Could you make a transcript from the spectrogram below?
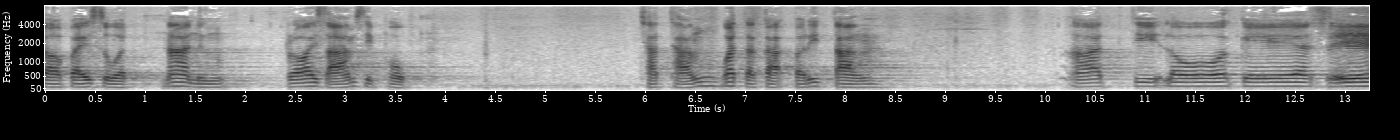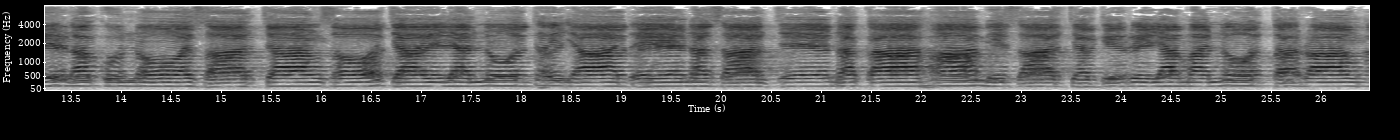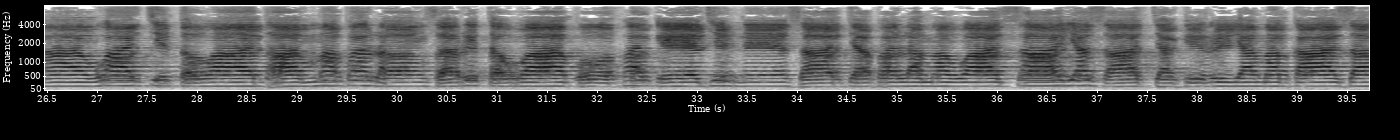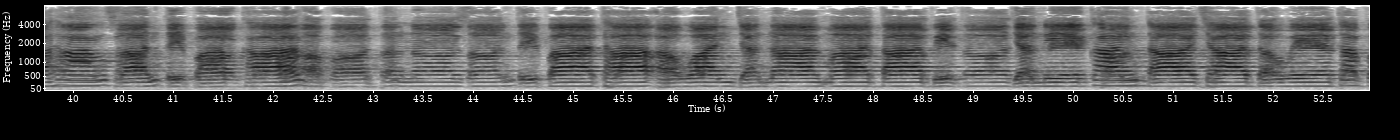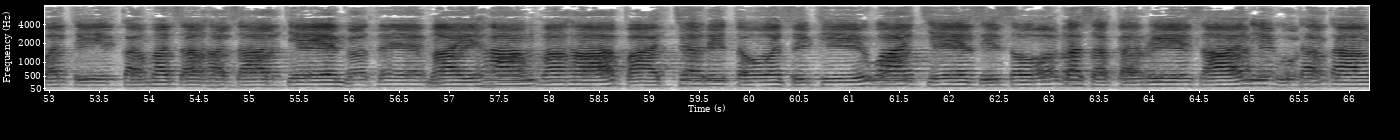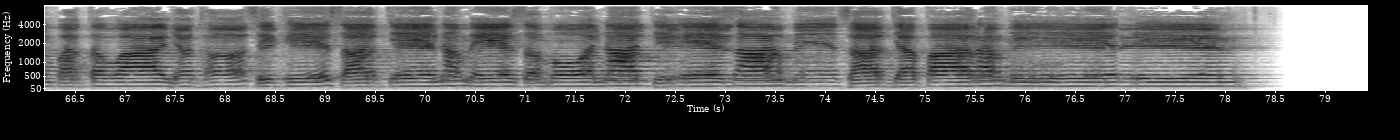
ต่อไปสวดหน้าหนึ่งร้อยสามสิบหกฉัดถังวัตกะปริตังอาิโลเกศีลคุณโนสัจจังโสใจยนุทยาเตนะสัจเจนะกาหามิสัจจกิริยามนุตตรังอาวัจิตวาธรรมพรังสริตวาปุภเกจิเนสัจจพลมวาสายสัจจกิริยามกาสหังสันติปัฏฐานอปัตนาสันติปาทาอวันจนามาตาปิตาจนิขันตาชาตเวทปฏิกรรมสหัสเจมกเตไมหังมหาปัจจริโตสิกีวัชเชสิโสรสกรีสานิพุทธกังปัตตวายยถาสิกีสัจเจนเมสโมนัตติเอสามิสัจจปารมีติ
